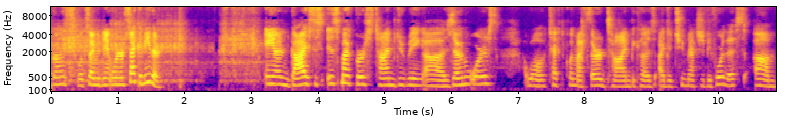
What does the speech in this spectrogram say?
Guys, looks like we didn't win our second either. And, guys, this is my first time doing uh, Zone Wars. Well, technically my third time because I did two matches before this. Um,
